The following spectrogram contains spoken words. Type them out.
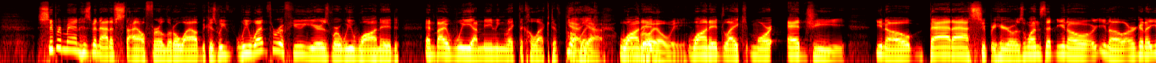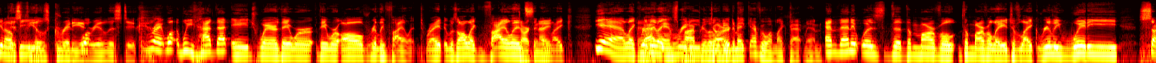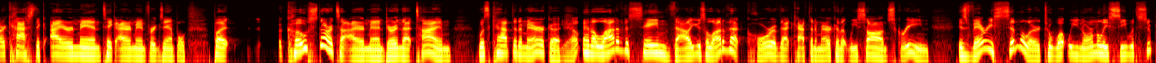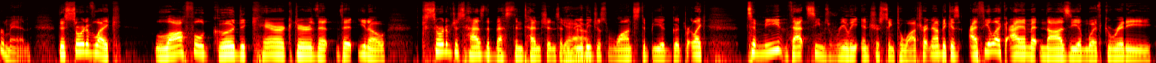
Superman has been out of style for a little while because we we went through a few years where we wanted, and by we I'm meaning like the collective Yeah, public yeah. The wanted royal we. wanted like more edgy. You know, badass superheroes, ones that you know, you know, are gonna, you know, be feels gritty Well- realistic. Right. Well, we had that age where they were they were all really violent, right? It was all like violence Dark and like yeah, like really Batman's like gritty, popular. dark. We need to make everyone like Batman. and then it was the the Marvel the Marvel age of like really witty, sarcastic Iron Man. Take Iron Man for example, but a co-star to Iron Man during that time was Captain America. Yep. And a lot of the same values, a lot of that core of that Captain America that we saw on screen is very similar to what we normally see with Superman. This sort of like lawful good character that that, you know, sort of just has the best intentions and Yeah. really just wants to be a good person. Like to me, that seems really interesting to watch right now because I feel like I am at nauseum with gritty,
